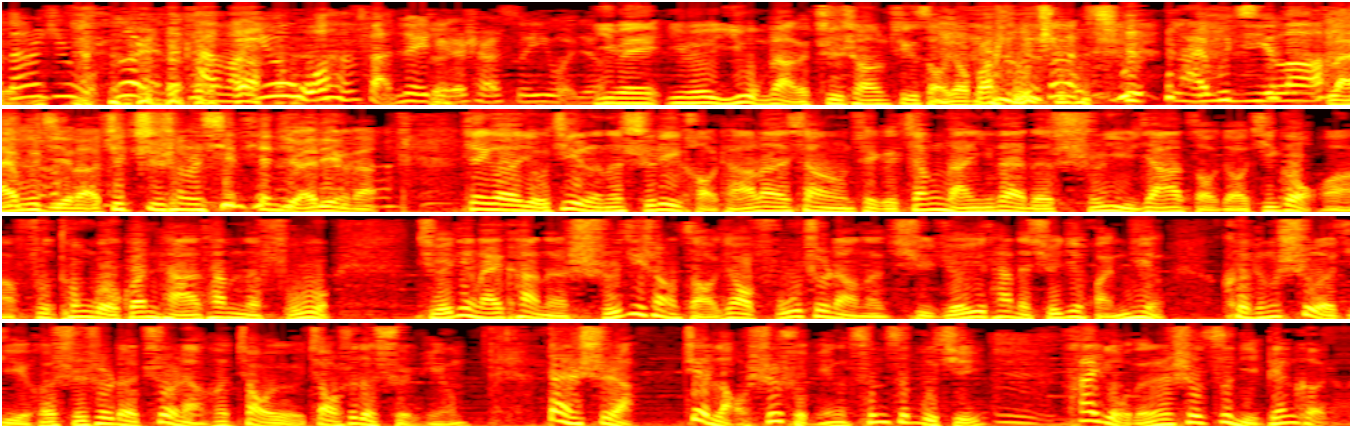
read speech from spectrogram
啊，当然这是我个人的看法，因为我很反对这个事儿，所以我就因为因为以我们俩的智商，这个早教班都进不去，来不及了，来不及了，这智商是先天决定的。这个有记者呢实地考察了像这个江南一带的十余家早教机构啊，通通过观察他们的服务，决定来看呢，实际上早教服务质量呢取决于他的学习环境、课程设计和实施的质量和教育教师的水平，但是啊，这老师水平参差不齐，嗯，他有的呢是自己编课程。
